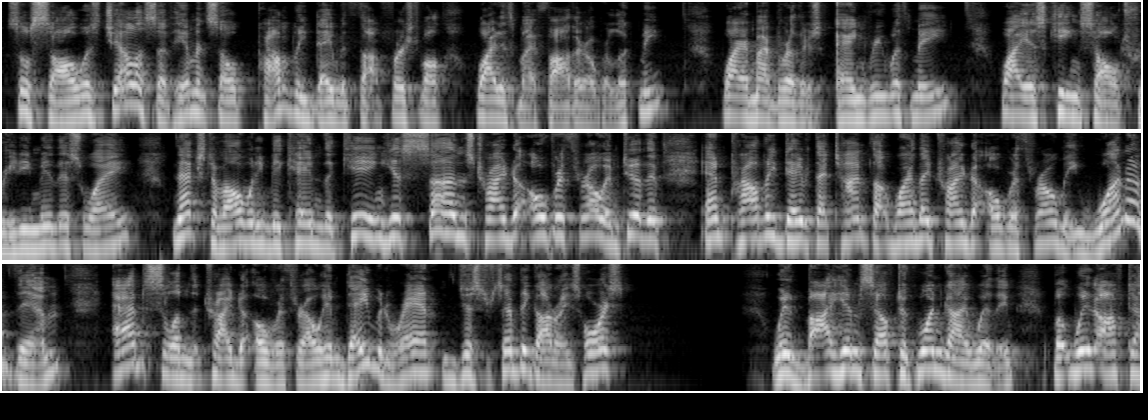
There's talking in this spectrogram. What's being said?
So Saul was jealous of him. And so probably David thought, first of all, why does my father overlook me? Why are my brothers angry with me? Why is King Saul treating me this way? Next of all, when he became the king, his sons tried to overthrow him, two of them. And probably David at that time thought, why are they trying to overthrow me? One of them, Absalom, that tried to overthrow him, David ran, just simply got on his horse went by himself, took one guy with him, but went off to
